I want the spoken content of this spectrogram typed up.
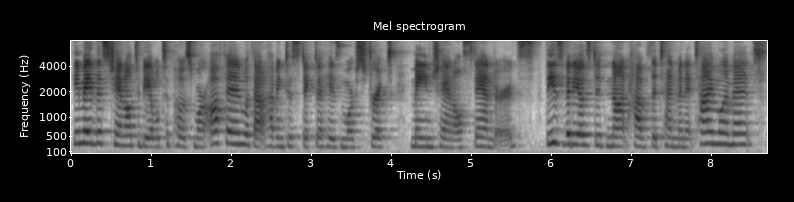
He made this channel to be able to post more often without having to stick to his more strict main channel standards. These videos did not have the 10 minute time limit,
